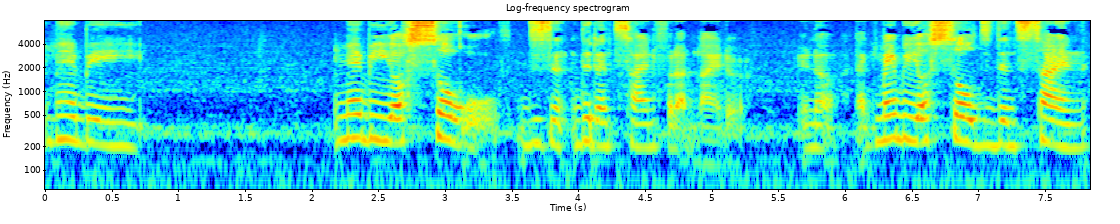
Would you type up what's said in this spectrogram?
maybe maybe your soul didn't didn't sign for that neither you know? Like maybe your soul didn't sign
